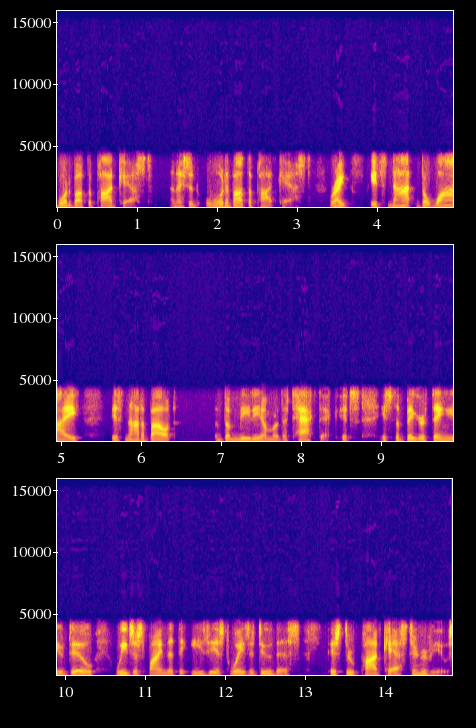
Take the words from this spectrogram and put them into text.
What about the podcast? And I said, What about the podcast? Right? It's not the why is not about the medium or the tactic. It's it's the bigger thing you do. We just find that the easiest way to do this is through podcast interviews.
